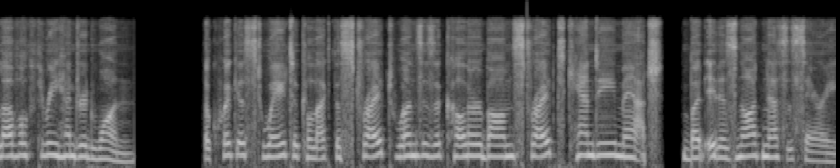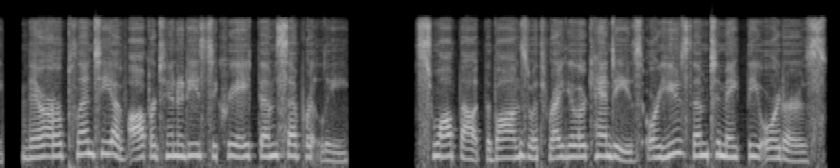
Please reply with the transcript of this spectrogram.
Level 301 The quickest way to collect the striped ones is a Color Bomb striped candy match, but it is not necessary, there are plenty of opportunities to create them separately. Swap out the bombs with regular candies or use them to make the orders.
